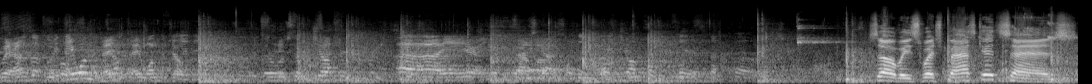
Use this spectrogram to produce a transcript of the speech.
Wait, how's that? Wait, they won the they, they won the jump. There was a jump. Uh, yeah, yeah, yeah. So we switch baskets as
